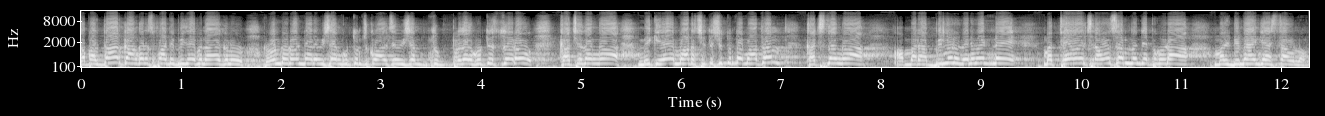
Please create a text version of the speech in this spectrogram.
ఖబర్దార్ కాంగ్రెస్ పార్టీ బీజేపీ నాయకులు రెండు రెండు అనే విషయం గుర్తుంచుకోవాల్సిన విషయం ప్రజలు గుర్తిస్తున్నారు. ఖచ్చితంగా మీకు ఏ మాట చిత్తశుద్ధి ఉంటే మాత్రం ఖచ్చితంగా మరి ఆ బిల్లును వెనువెంటనే మరి తేవాల్సిన అవసరం ఉందని చెప్పి కూడా మరి డిమాండ్ చేస్తూ ఉన్నాం.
